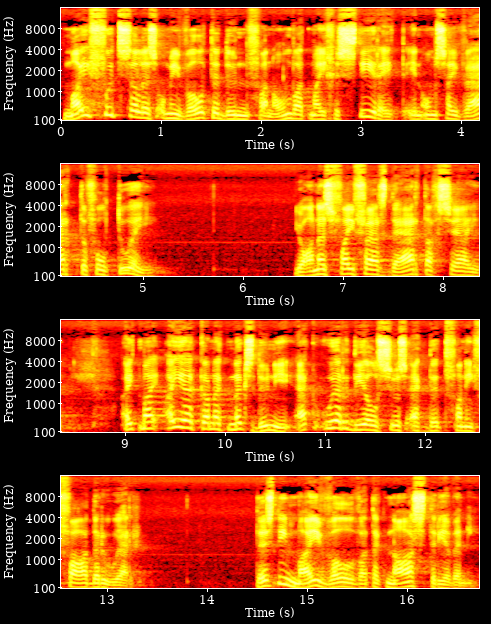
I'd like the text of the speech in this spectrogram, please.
My voedsel is om die wil te doen van hom wat my gestuur het en om sy werk te voltooi. Johannes 5 vers 30 sê hy: Uit my eie kan ek niks doen nie. Ek oordeel soos ek dit van die Vader hoor. Dis nie my wil wat ek nastrewe nie,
